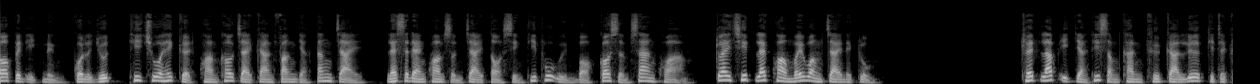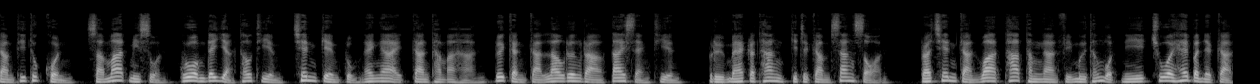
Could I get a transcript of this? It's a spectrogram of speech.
ก็เป็นอีกหนึ่งกลยุทธ์ที่ช่วยให้เกิดความเข้าใจการฟังอย่างตั้งใจ และแสดงความสนใจต่อสิ่งที่ผู้อื่นบอกก็เสริมสร้างความใกล้ชิดและความไว้วางใจในกลุ่มเคล็ดลับอีกอย่างที่สำคัญคือการเลือกกิจกรรมที่ทุกคนสามารถมีส่วนร่วมได้อย่างเท่าเทียม เช่นเกมกลุ่มง่ายๆ การทำอาหารด้วยกันการเล่าเรื่องราวใต้แสงเทียน หรือแม้กระทั่งกิจกรรมสร้างสอนประเช่นการวาดภาพทำงานฝีมือทั้งหมดนี้ช่วยให้บรรยากาศ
